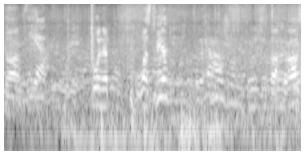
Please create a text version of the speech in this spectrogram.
Так. Є. Тоня, у вас дві? Так. Так, раз.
